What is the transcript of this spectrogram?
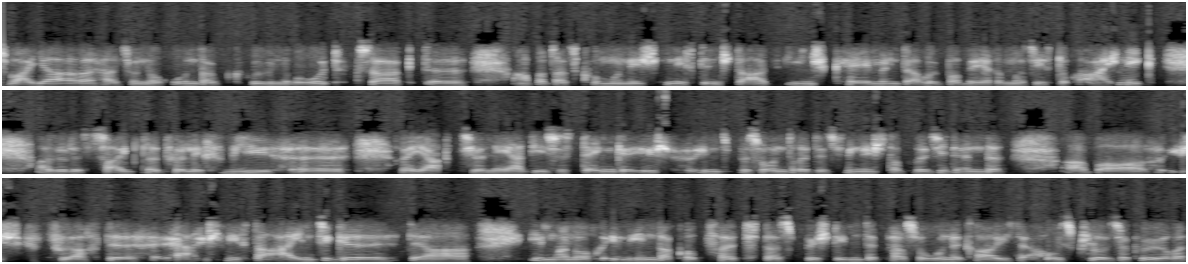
zwei Jahren, also noch unter Grün-Rot, gesagt, äh, aber dass Kommunisten nicht in Staatsdienst kämen, darüber wäre man sich doch einig. Also das zeigt natürlich, wie äh, reaktionär dieses Denken ist, insbesondere des Ministerpräsidenten. Aber ich fürchte, er ist nicht der Einzige, der immer noch im Hinterkopf hat, dass bestimmte Personenkreise ausgeschlossen gehören.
